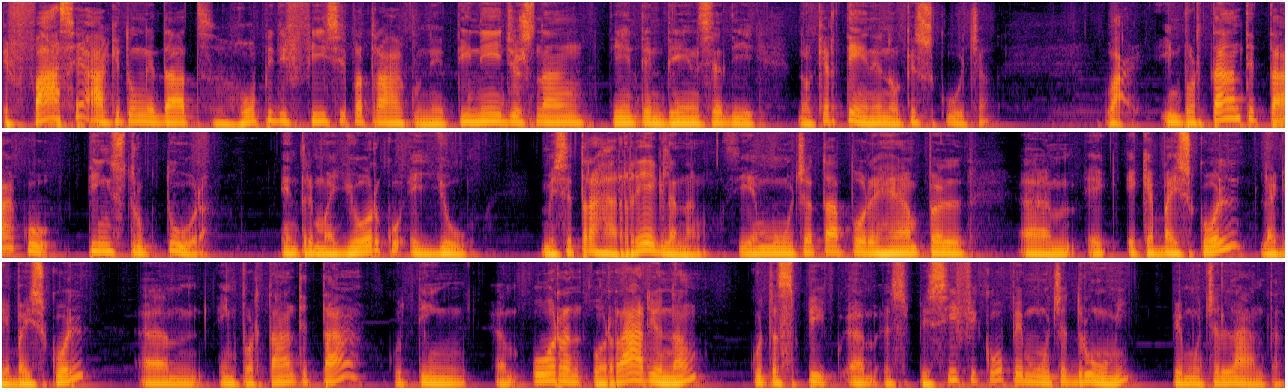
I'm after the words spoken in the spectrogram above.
é fácil aqui uma idade roupa difícil para trabalhar com, né? Teenagers não têm tendência de não quer ter, não quer escuta. Importante tá que tem estrutura entre maior e eu. Mas se traz regra não. Se é muito tá, por exemplo, Um, e, e que bij school, la que bij school, um, importante tá, que tem um, horário não, que tá spe, específico para muita drumi, para muita lanta.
